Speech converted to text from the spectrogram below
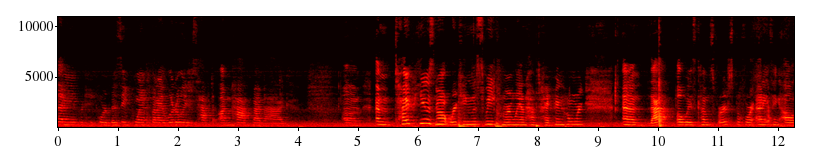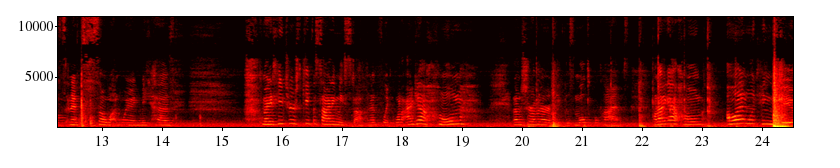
any particular busy point, but I literally just have to unpack my bag. Um, and TypeU is not working this week. Normally I have typing homework, and that always comes first before anything else, and it's so annoying because my teachers keep assigning me stuff, and it's like when I get home, and I'm sure I'm gonna repeat this multiple times. When I get home, all I'm looking to do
